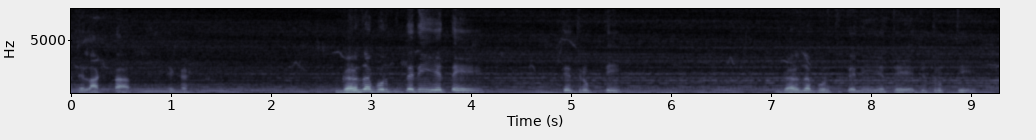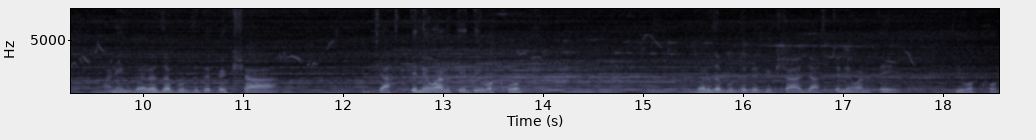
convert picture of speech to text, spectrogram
असे लागतात ते कष्ट. गरजपूर्ततेने येते ती तृप्ती. गरजपूर्ततेने येते ती तृप्ती. आणि गरजपूर्ततेपेक्षा जास्तीने वाढते ती वखवट. गरजपूर्ततेपेक्षा जास्तीने वाढते ती वखवट.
